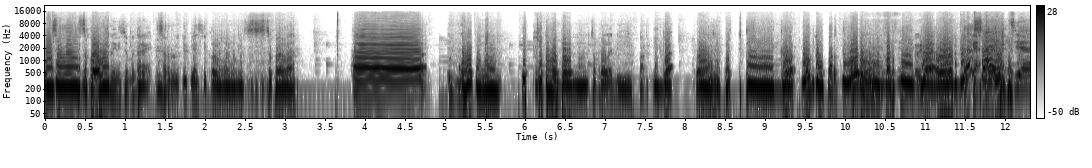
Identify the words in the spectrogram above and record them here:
masalah sekolah nih sebenarnya seru juga sih kalau ngomongin sekolah. Eh gue pengen kita ngobrolin sekolah di part 3 Oh di part 3 Belum di part 2 udah ngomongin part 3 Udah Luar biasa ya aja.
